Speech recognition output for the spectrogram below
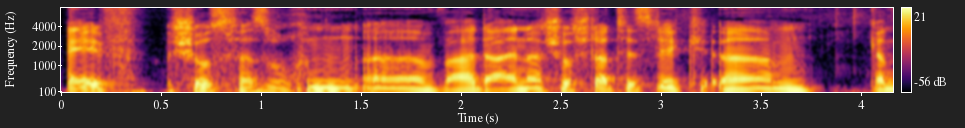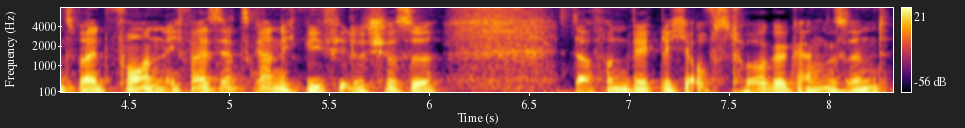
elf Schussversuchen äh, war da in der Schussstatistik ähm, ganz weit vorn. Ich weiß jetzt gar nicht, wie viele Schüsse davon wirklich aufs Tor gegangen sind.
